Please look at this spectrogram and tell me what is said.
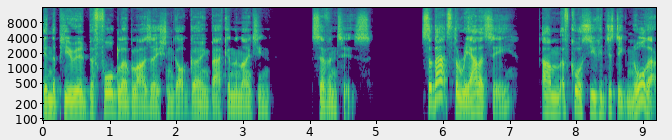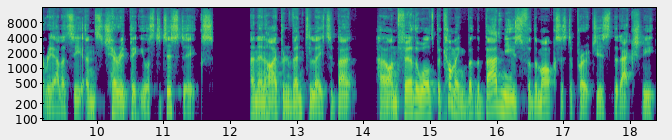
in the period before globalization got going back in the 1970s. So that's the reality. Um, of course, you could just ignore that reality and cherry pick your statistics and then hyperventilate about how unfair the world's becoming. But the bad news for the Marxist approach is that actually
